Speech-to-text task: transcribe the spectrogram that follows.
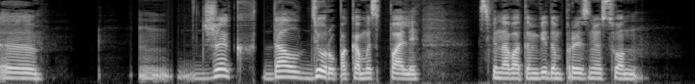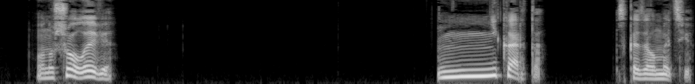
«Э, «Джек дал дёру, пока мы спали», — с виноватым видом произнес он. «Он ушел, Эви». «Не карта», — сказал Мэтью.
